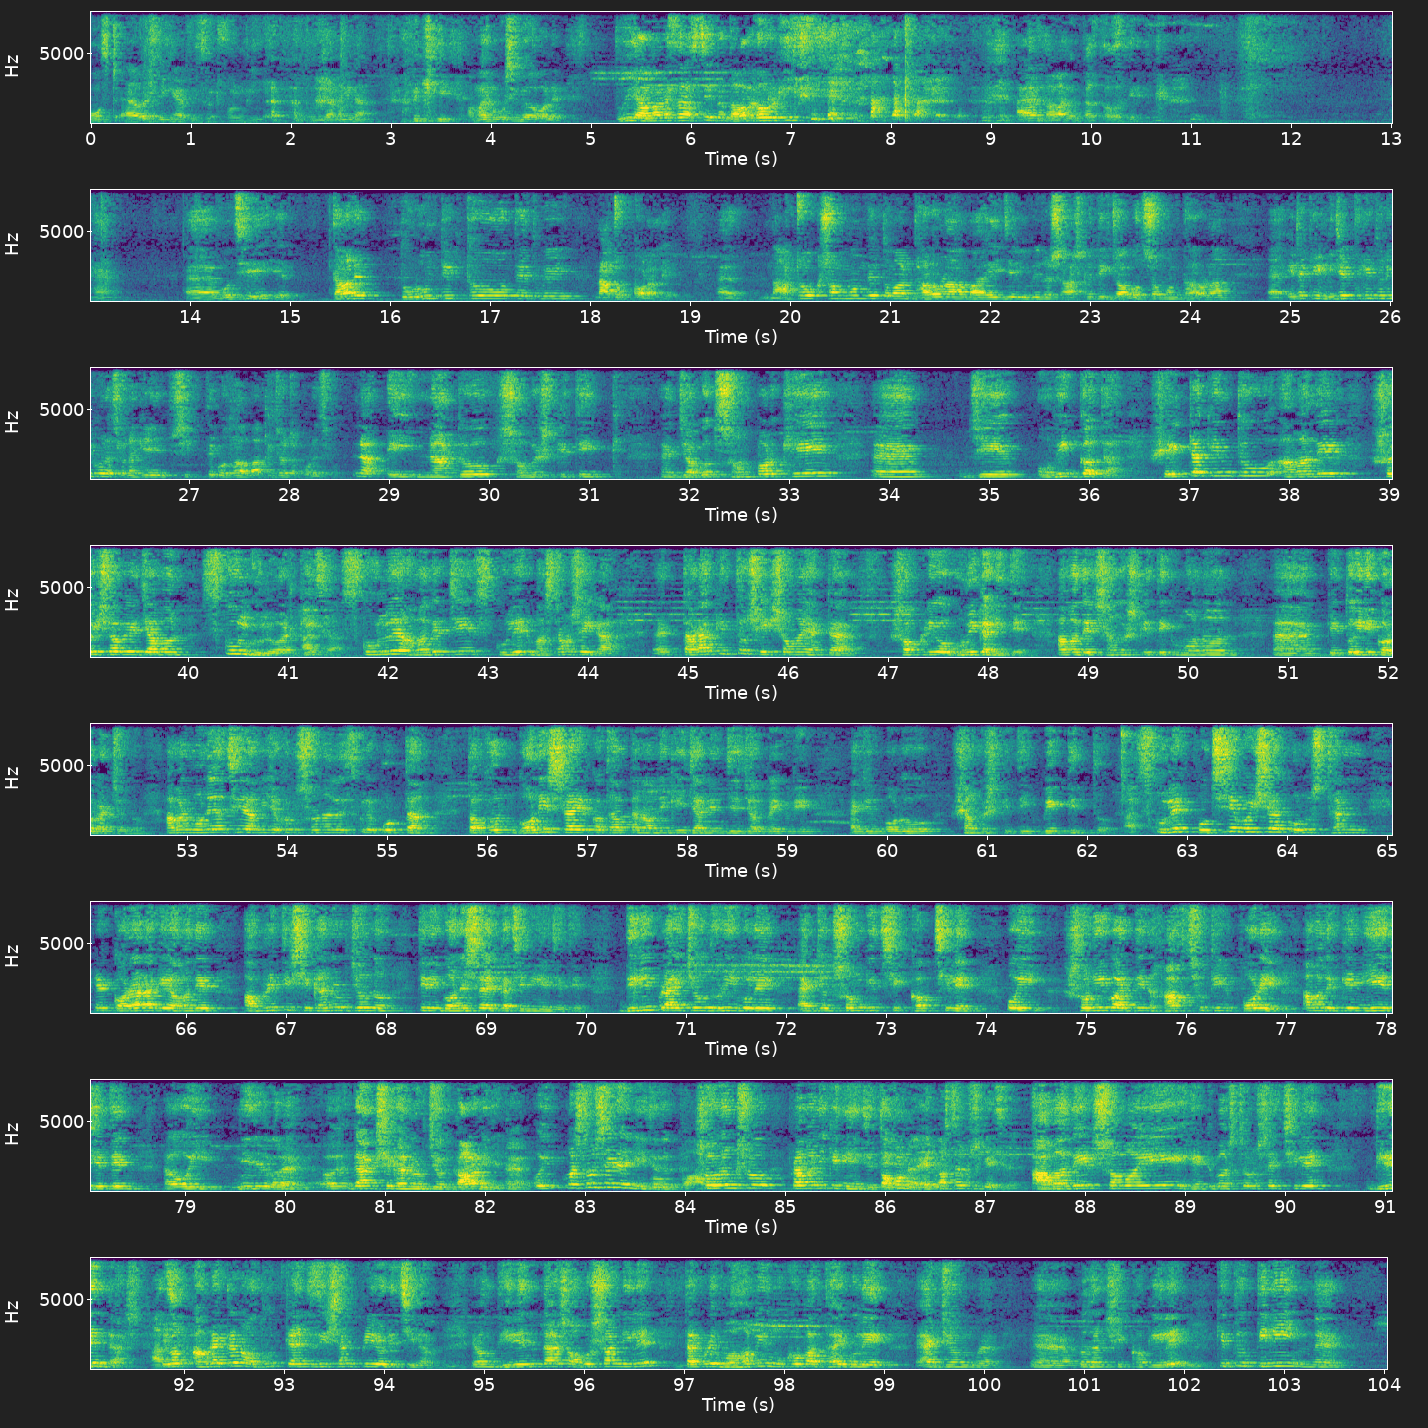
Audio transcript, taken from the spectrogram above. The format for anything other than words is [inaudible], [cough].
Most awaiting episode for me তুমি জানোই না। আমি কি আমার কৌশিক বাবা বলে? তুই আমার কাছে আসছিস তো দাবার খবর কি? আর দাবার খুব ব্যস্ত হ্যাঁ। বলছি তাহলে তরুণ তীর্থতে তুমি নাটক করালে। নাটক সম্বন্ধে তোমার ধারণা বা এই যে বিভিন্ন সাংস্কৃতিক জগৎ সম্বন্ধে ধারণা এটা কি নিজের থেকে তৈরি করেছ নাকি শিখতে কোথাও বা কিছু একটা করেছ না এই নাটক সাংস্কৃতিক জগৎ সম্পর্কে যে অভিজ্ঞতা সেইটা কিন্তু আমাদের শৈশবে যেমন স্কুলগুলো আর কি আচ্ছা। স্কুলে আমাদের যে স্কুলের মাস্টারমশাইরা তারা কিন্তু সেই সময় একটা সক্রিয় ভূমিকা নিতে আমাদের সাংস্কৃতিক মনন কে তৈরি করবার জন্য। আমার মনে আছে আমি যখন সোনালী স্কুলে পড়তাম তখন গণেশ রায়ের কথা আপনারা অনেকেই জানেন যে জলপাইগুড়ির একজন বড় সাংস্কৃতিক ব্যক্তিত্ব। আচ্ছা। স্কুলের পঁচিশে বৈশাখ অনুষ্ঠান এর করার আগে আমাদের আবৃত্তি শেখানোর জন্য তিনি গণেশ রায়ের কাছে নিয়ে যেতেন। দিলীপ রায়চৌধুরী বলে একজন সংগীত শিক্ষক ছিলেন ওই শনিবার দিন হাফ ছুটির পরে আমাদেরকে নিয়ে যেতেন ওই গান শেখানোর জন্য। কারা নিয়ে যেত? হ্যাঁ, ওই নিয়ে যেতেন। সৌরাংশ প্রামাণিকে নিয়ে যেতেন। তখন হেডমাস্টার গিয়েছিলেন আমাদের সময়ে হেডমাস্টার মশাই ছিলেন ধীরেন দাস। আচ্ছা। এবং আমরা একটা অদ্ভুত ট্রানজিশন পিরিয়ডে ছিলাম। এবং ধীরেন দাস অবসর নিলেন তারপরে মহাবীর মুখোপাধ্যায় বলে একজন প্রধান শিক্ষক এলেন। কিন্তু তিনি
